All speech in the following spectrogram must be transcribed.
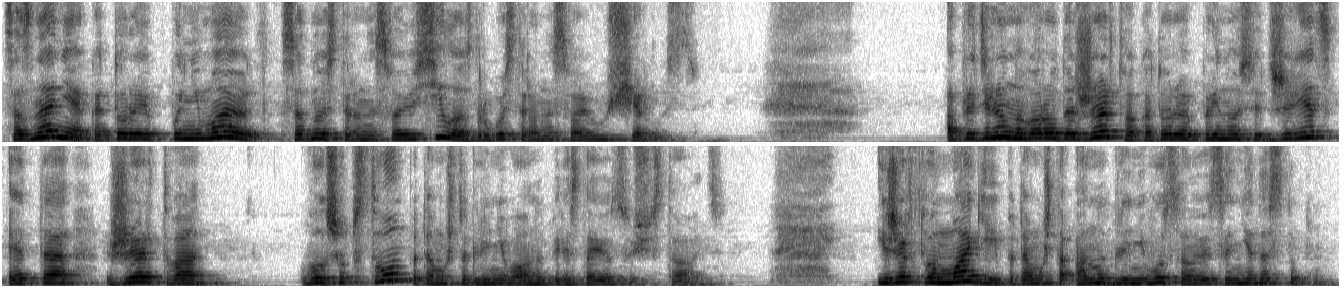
Сознания, которые понимают с одной стороны свою силу, а с другой стороны свою ущербность. Определенного рода жертва, которую приносит жрец, это жертва волшебством, потому что для него оно перестает существовать, и жертва магией, потому что оно для него становится недоступным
